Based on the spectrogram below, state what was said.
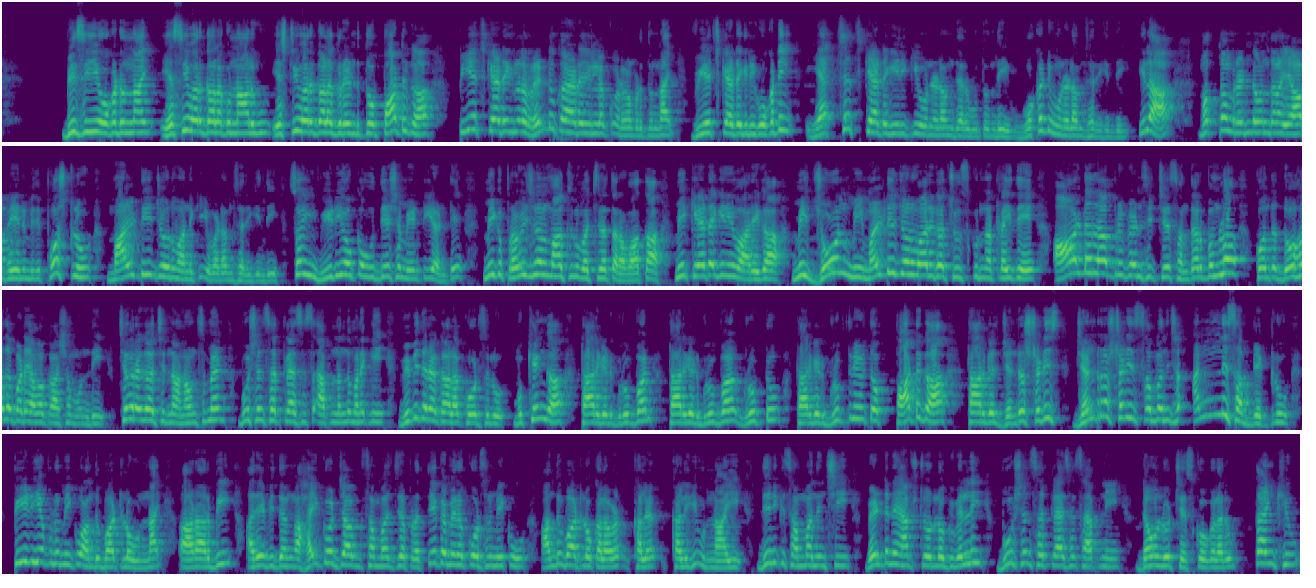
బీసీఈ ఒకటి ఉన్నాయి. ఎస్సీ వర్గాలకు నాలుగు ఎస్టీ వర్గాలకు రెండుతో పాటుగా పిహెచ్ కేటగిరీలో రెండు కేటగిరీలకు కనబడుతున్నాయి. విహెచ్ కేటగిరీకి ఒకటి హెచ్హెచ్ కేటగిరీకి ఉండడం జరుగుతుంది. ఒకటి ఉండడం జరిగింది. ఇలా మొత్తం రెండు వందల యాభై ఎనిమిది పోస్టులు మల్టీ జోన్ వన్కి ఇవ్వడం జరిగింది. సో ఈ వీడియో యొక్క ఉద్దేశం ఏంటి అంటే మీకు ప్రొవిజనల్ మార్కులు వచ్చిన తర్వాత మీ కేటగిరీ వారీగా మీ జోన్ మీ మల్టీ జోన్ వారీగా చూసుకున్నట్లయితే ఆర్డర్ ఆఫ్ ప్రిఫరెన్స్ ఇచ్చే సందర్భంలో కొంత దోహదపడే అవకాశం ఉంది. చివరగా చిన్న announcement Bhushan sir classes app నందు మనకి వివిధ రకాల కోర్సులు ముఖ్యంగా target group one target group one group two target group త్రీతో పాటుగా target general studies general studies సంబంధించిన అన్ని సబ్జెక్టులు పీడిఎఫ్లు మీకు అందుబాటులో ఉన్నాయి. ఆర్ఆర్బి అదేవిధంగా హైకోర్టు జాబ్కి సంబంధించిన ప్రత్యేకమైన కోర్సులు మీకు అందుబాటులో కల కల- కలిగి ఉన్నాయి. దీనికి సంబంధించి వెంటనే యాప్ స్టోర్లోకి వెళ్ళి భూషణ్ సర్ క్లాసెస్ యాప్ని డౌన్లోడ్ చేసుకోగలరు. Thank you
